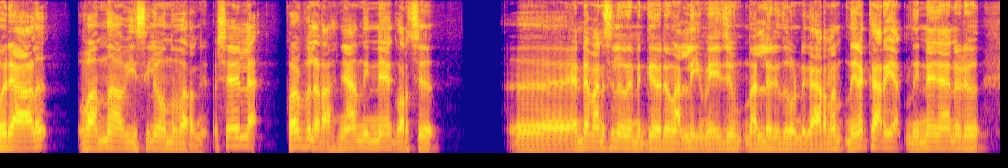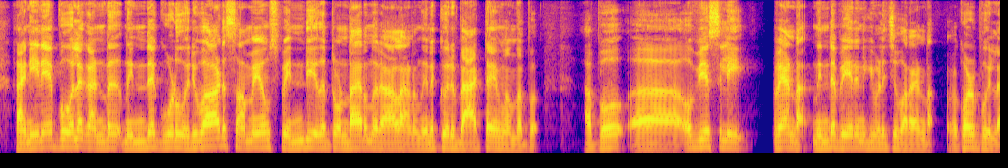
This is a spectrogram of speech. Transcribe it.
ഒരാൾ വന്ന് ആ വീസിൽ വന്ന് പറഞ്ഞു. പക്ഷേ ഇല്ല കുഴപ്പമില്ലടാ. ഞാൻ നിന്നെ കുറച്ച് എന്റെ മനസ്സിൽ നിനക്ക് ഒരു നല്ല ഇമേജും നല്ലൊരു ഇതുമുണ്ട് കാരണം നിനക്കറിയാം നിന്നെ ഞാനൊരു അനിയനെ പോലെ കണ്ട് നിന്റെ കൂടെ ഒരുപാട് സമയം സ്പെൻഡ് ചെയ്തിട്ടുണ്ടായിരുന്ന ഒരാളാണ്. നിനക്കൊരു ബാഡ് ടൈം വന്നപ്പോൾ അപ്പോൾ ഒബ്വിയസ്ലി വേണ്ട. നിന്റെ പേരെനിക്ക് വിളിച്ച് പറയണ്ട. കുഴപ്പമില്ല.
